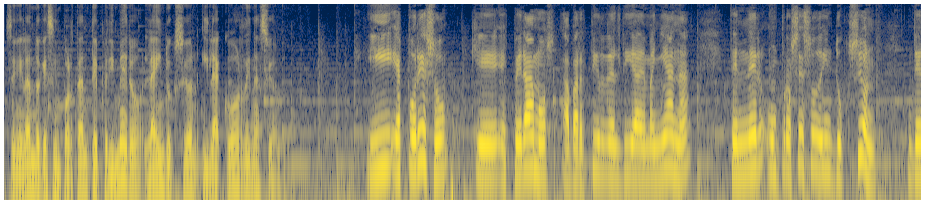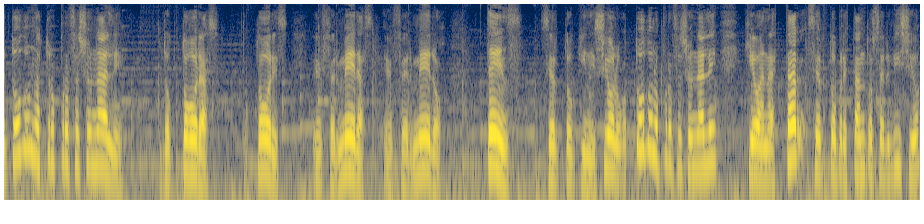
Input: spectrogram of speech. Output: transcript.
señalando que es importante primero la inducción y la coordinación. Y es por eso que esperamos a partir del día de mañana tener un proceso de inducción de todos nuestros profesionales, doctoras, doctores, enfermeras, enfermeros, TENS, ¿cierto? kinesiólogos, todos los profesionales que van a estar ¿cierto? prestando servicio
